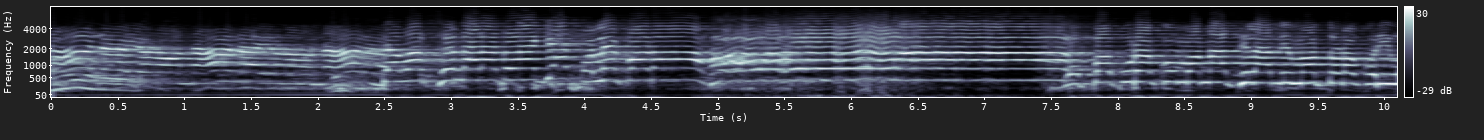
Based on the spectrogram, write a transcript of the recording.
নারায়ণ নারায়ণ নারায়ণ দেওয়ার সে নারা দয়া কলে কর গোপাপুরকু মনা থিলা নিমন্ত্রণ করিব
